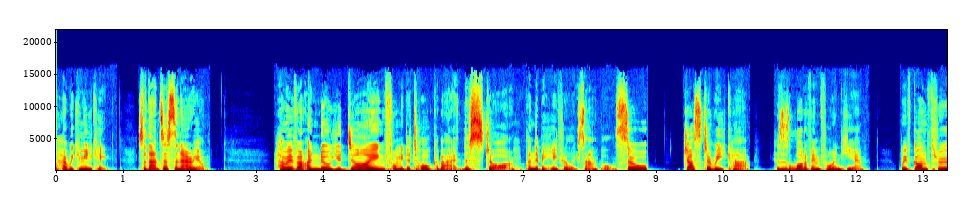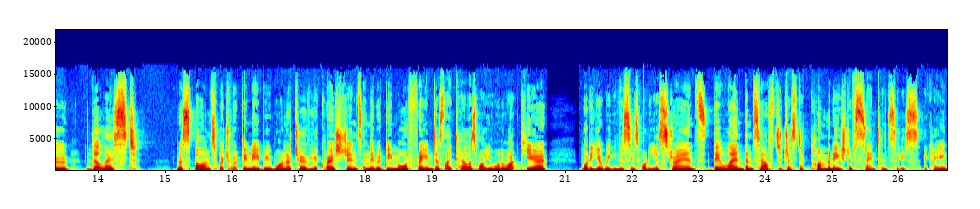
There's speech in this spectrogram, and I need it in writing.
how we communicate. So that's a scenario. However, I know you're dying for me to talk about the star and the behavioral examples. So, just to recap, because there's a lot of info in here, we've gone through the list response, which would be maybe one or two of your questions, and they would be more framed as like, tell us why you want to work here. What are your weaknesses? What are your strengths? They lend themselves to just a combination of sentences, okay?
